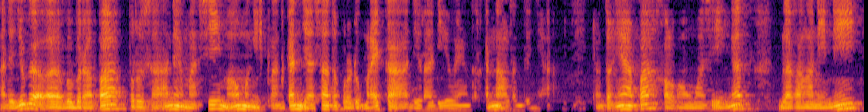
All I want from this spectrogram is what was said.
ada juga uh, beberapa perusahaan yang masih mau mengiklankan jasa atau produk mereka di radio yang terkenal tentunya. Contohnya apa? Kalau kamu masih ingat, belakangan ini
